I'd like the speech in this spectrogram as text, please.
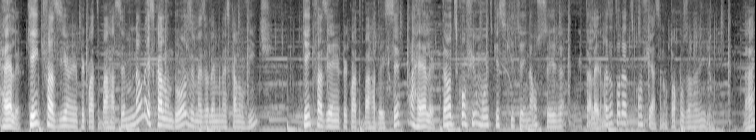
Heller. Quem que fazia o MP4/C? Não na escala 112, mas eu lembro na escala 120. Quem que fazia MP4/2C? A Heller. Então eu desconfio muito que esse kit aí não seja um Italeri, mas eu tô na desconfiança, não tô acusando ninguém, né?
